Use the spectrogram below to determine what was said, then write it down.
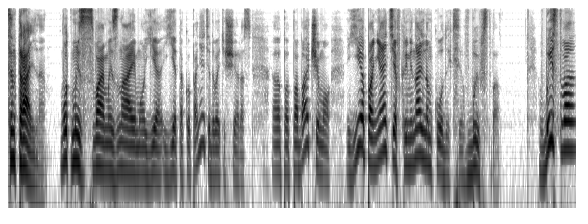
центральне. От ми з вами знаємо, є, є таке поняття. Давайте ще раз е, побачимо. Є поняття в кримінальному кодексі вбивства. Вбивство,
